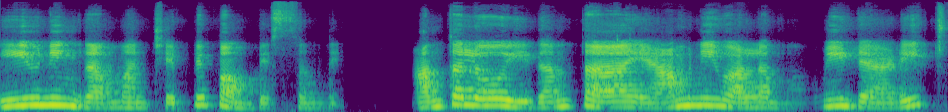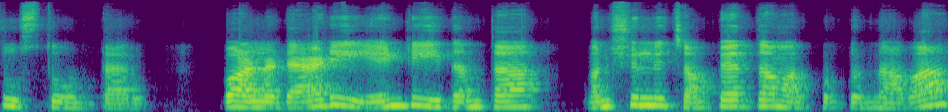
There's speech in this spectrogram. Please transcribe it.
ఈవినింగ్ రమ్మని చెప్పి పంపిస్తుంది. అంతలో ఇదంతా యామిని వాళ్ళ మమ్మీ డాడీ చూస్తూ ఉంటారు. వాళ్ళ డాడీ ఏంటి ఇదంతా? మనుషుల్ని చంపేద్దాం అనుకుంటున్నావా?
